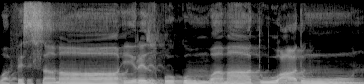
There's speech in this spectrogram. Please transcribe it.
وفي السماء رزقكم وما توعدون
